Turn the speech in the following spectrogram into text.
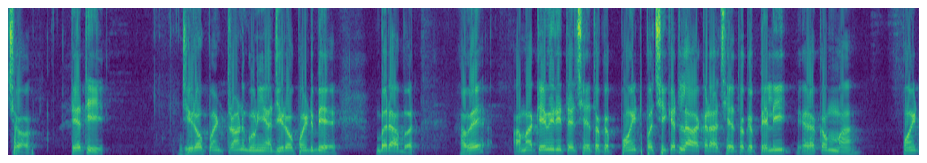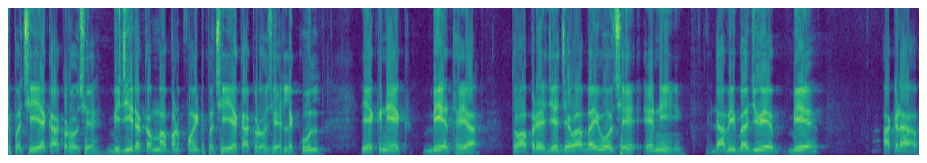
છ. તેથી ઝીરો પોઈન્ટ ત્રણ ગુણ્યા ઝીરો પોઈન્ટ બે બરાબર. હવે આમાં કેવી રીતે છે? તો કે પોઈન્ટ પછી કેટલા આંકડા છે? તો કે પહેલી રકમમાં પોઈન્ટ પછી એક આંકડો છે. બીજી રકમમાં પણ પોઈન્ટ પછી એક આંકડો છે. એટલે કુલ એકને એક બે થયા. તો આપણે જે જવાબ આવ્યો છે, એની ડાબી બાજુએ બે આંકડા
